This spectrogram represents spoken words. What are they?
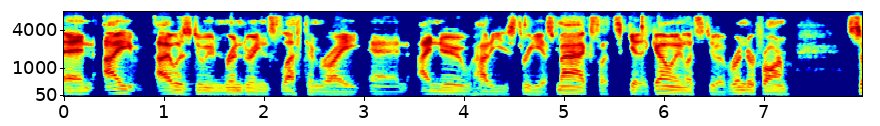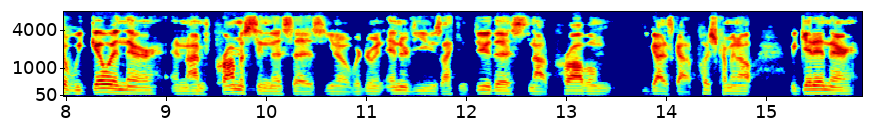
And I I was doing renderings left and right, and I knew how to use 3ds Max. Let's get it going. Let's do a render farm. So we go in there, and I'm promising this as you know we're doing interviews. I can do this, not a problem. You guys got a push coming up. We get in there,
